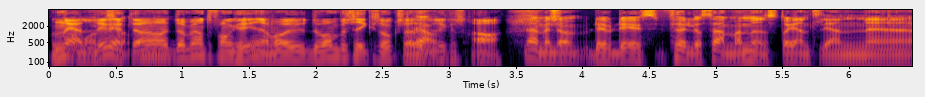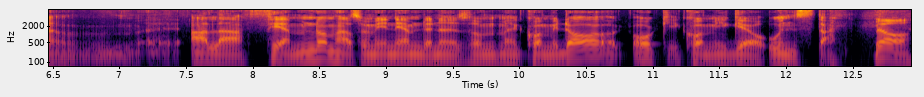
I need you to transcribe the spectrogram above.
Nelly vet jag, de har inte fångat in. Det var, det var en besvikelse också. Ja. Ja. Nej, men de, det, det, följer samma mönster egentligen. Alla fem de här som vi nämnde nu som kom idag och kom igår onsdag. Ja,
